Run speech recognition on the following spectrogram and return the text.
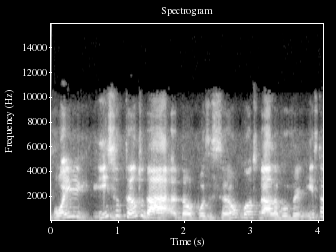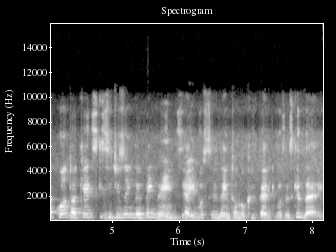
Foi isso tanto da, da oposição, quanto da ala governista, quanto aqueles que se dizem independentes, e aí vocês entram no critério que vocês quiserem.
